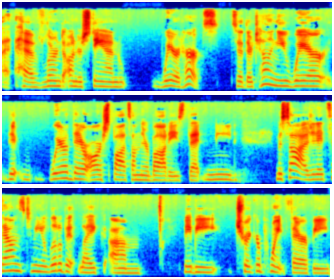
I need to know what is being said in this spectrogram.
uh, have learned to understand where it hurts. So they're telling you where the, where there are spots on their bodies that need massage, and it sounds to me a little bit like um, maybe trigger point therapy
